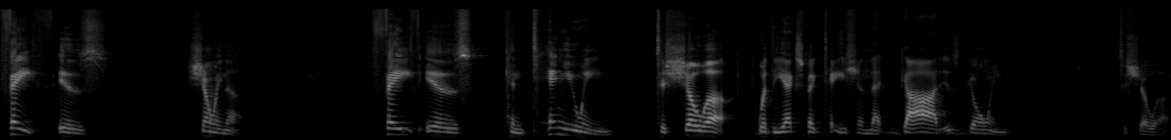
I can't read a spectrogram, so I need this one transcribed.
Faith is showing up. Faith is continuing to show up with the expectation that God is going to show up.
